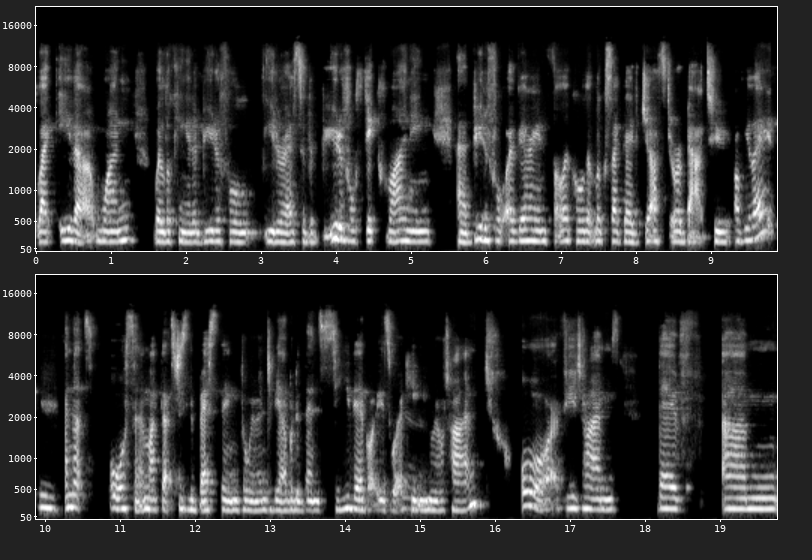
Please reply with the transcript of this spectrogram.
like either one we're looking at a beautiful uterus with a beautiful thick lining and a beautiful ovarian follicle that looks like they're just or about to ovulate mm. and that's awesome like that's just the best thing for women to be able to then see their bodies working yeah. in real time or a few times they've um,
